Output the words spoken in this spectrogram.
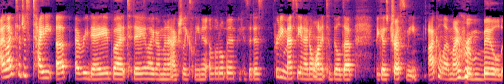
I like to just tidy up every day, but today like I'm gonna actually clean it a little bit because it is pretty messy and I don't want it to build up because trust me, I can let my room build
